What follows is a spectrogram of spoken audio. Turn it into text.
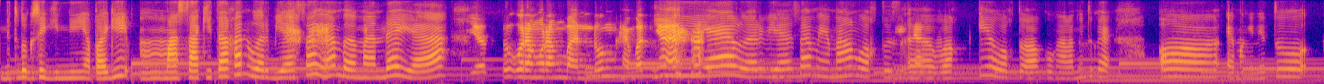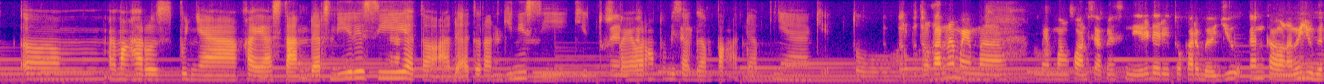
ini tuh bagusnya gini apalagi masa kita kan luar biasa ya Mbak Manda ya. Ya tuh orang-orang Bandung hebatnya. Iya luar biasa. Memang waktu uh, wak iya waktu aku ngalamin tuh kayak oh emang ini tuh um, memang harus punya kayak standar sendiri sih atau ada aturan gini sih gitu. Supaya orang tuh bisa gampang adaptnya gitu. Betul betul. Karena memang memang konsepnya sendiri dari tukar baju kan kalau namanya juga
